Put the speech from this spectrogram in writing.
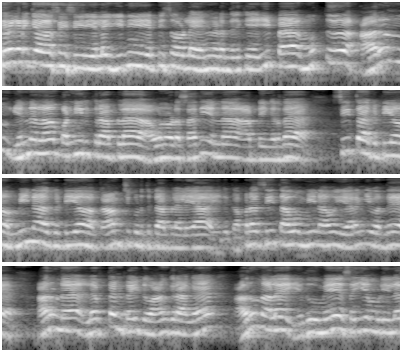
சிறகடிக்க ஆசை சீரியலில் இனி எபிசோடில் என்ன நடந்திருக்கு? இப்போ முத்து அருண் என்னெல்லாம் பண்ணியிருக்கிறாப்புல? அவனோட சதி என்ன அப்படிங்கிறத சீதா மீனாக்கிட்டேயும் மீனா காமிச்சு கொடுத்துட்டாப்புல இல்லையா? இதுக்கப்புறம் சீதாவும் மீனாவும் இறங்கி வந்து அருணை லெஃப்ட் அண்ட் ரைட் வாங்குறாங்க. அருணால எதுவுமே செய்ய முடியல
